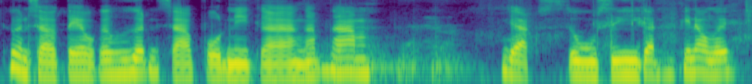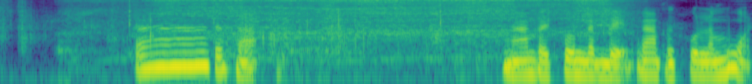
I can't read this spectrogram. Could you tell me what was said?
เพื่อนสาวเตียวกับเพื่อนสาวปูนนี่ก็งามๆอยากสูสีกันพี่น้องเอ้ยตาจะหะ งามไปคนละแบบงามไปคนละหมวด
